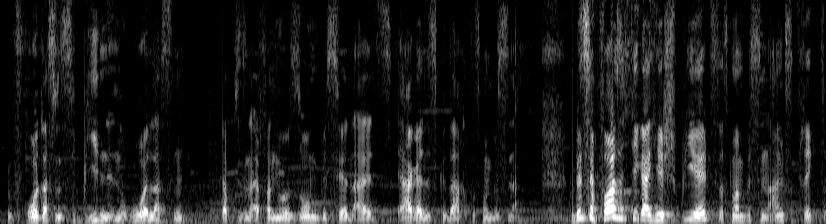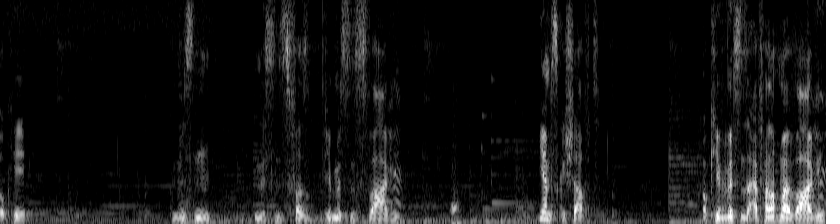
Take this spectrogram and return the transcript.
Ich bin froh, dass uns die Bienen in Ruhe lassen. Ich glaube, die sind einfach nur so ein bisschen als Ärgernis gedacht, dass man ein bisschen, ein bisschen vorsichtiger hier spielt, dass man ein bisschen Angst kriegt. Okay. Wir müssen wir müssen es wagen. Wir haben es geschafft. Okay, wir müssen es einfach nochmal wagen,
